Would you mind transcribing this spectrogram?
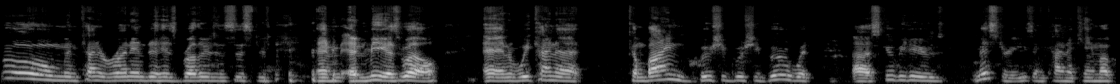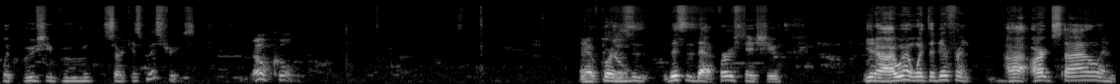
boom and kind of run into his brothers and sisters and and me as well and we kind of combined bushy bushy boo with uh, scooby-doo mysteries and kind of came up with booshie boo circus mysteries Oh, cool. and of course this is this is that first issue you know i went with a different uh, art style and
